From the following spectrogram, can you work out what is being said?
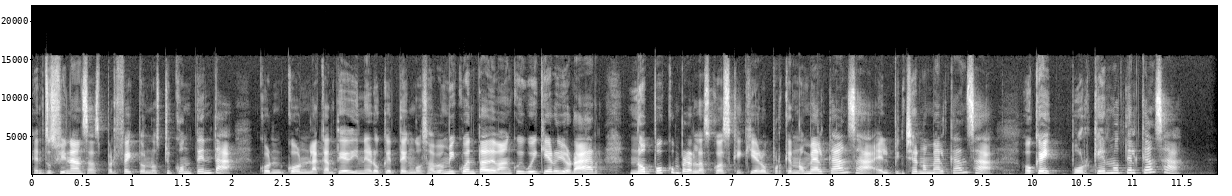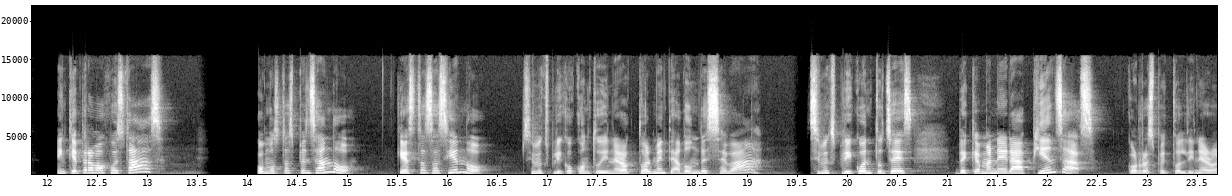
en tus finanzas. Perfecto, no estoy contenta con, con la cantidad de dinero que tengo. O sea, veo mi cuenta de banco y, güey, quiero llorar. No puedo comprar las cosas que quiero porque no me alcanza. El pinche no me alcanza. Ok, ¿por qué no te alcanza? ¿En qué trabajo estás? ¿Cómo estás pensando? ¿Qué estás haciendo? ¿Sí me explico con tu dinero actualmente? ¿A dónde se va? ¿Sí me explico? Entonces, ¿de qué manera piensas? Con respecto al dinero.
